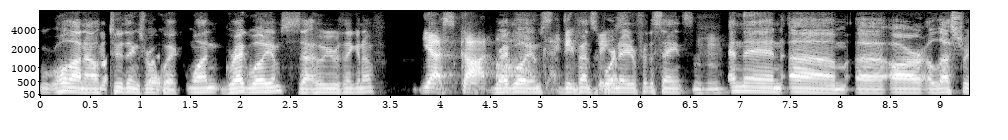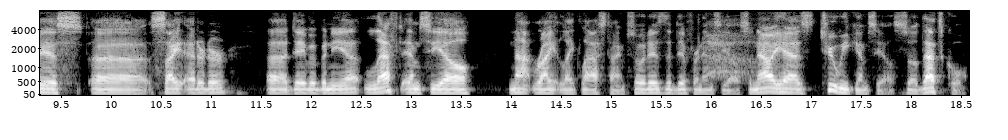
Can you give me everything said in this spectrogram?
hold on now. Two things real quick. One, Gregg Williams. Is that who you were thinking of? Yes, God. Gregg oh, Williams, God, defensive coordinator for the Saints. Mm-hmm. And then um, uh, our illustrious uh, site editor, uh, David Benia, left MCL not right like last time. So it is the different MCL. So now he has two weak MCLs. So that's cool.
